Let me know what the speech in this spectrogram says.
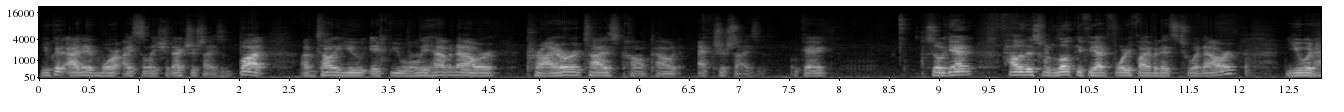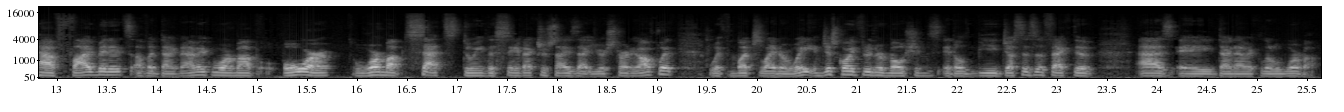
you could add in more isolation exercise but i'm telling you if you only have an hour prioritize compound exercises. Okay. So again, how this would look if you had 45 minutes to an hour, you would have five minutes of a dynamic warm up or warm up sets doing the same exercise that you're starting off with with much lighter weight and just going through their motions. It'll be just as effective as a dynamic little warm up.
